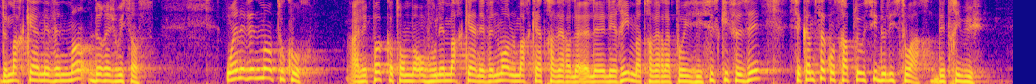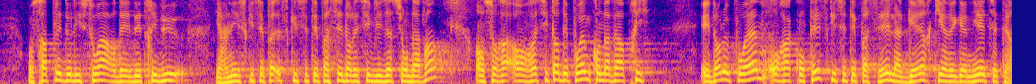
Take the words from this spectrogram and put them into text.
de marquer un événement de réjouissance. Ou un événement tout court. À l'époque, quand on, voulait marquer un événement, on le marquait à travers les, rimes, à travers la poésie. C'est ce qu'ils faisaient. C'est comme ça qu'on se rappelait aussi de l'histoire des tribus. On se rappelait de l'histoire des, tribus, ce qui s'était passé dans les civilisations d'avant, en, en récitant des poèmes qu'on avait appris. Et dans le poème, on racontait ce qui s'était passé, la guerre, qui avait gagné, etc.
